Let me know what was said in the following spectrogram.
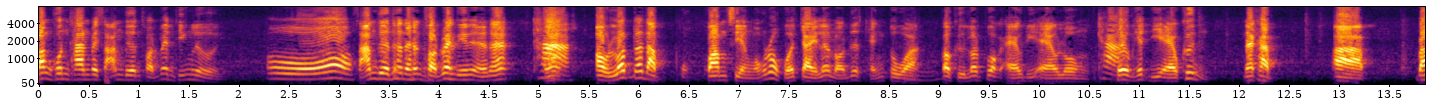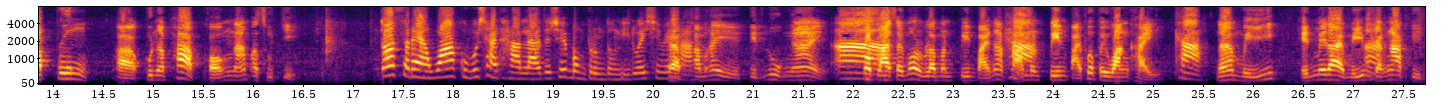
บางคนทานไปสามเดือนถอดแว่นทิ้งเลย โอ้สามเดือนเท่านั้นถอดแว่นนี้เนี่ยนะค่ะนะเอาลดระดับความเสี่ยงของโรคหัวใจและหลอดเลือดแข็งตัวอืมก็คือลดพวก LDL ลง ค่ะ เพิ่ม HDL ขึ้นนะครับอ่าปรับปรุงอ่าคุณภาพของน้ำอสุจิ ก็แสดงว่าคุณผู้ชายทานแล้วจะช่วยบำรุงตรงนี้ด้วยใช่ไหมครับคะ ทำให้ติดลูกง่าย อ่าก็ปลาแซลมอนเวลามันปีนป่ายหน้าผาค่ะ มันปีนป่ายเพื่อไปวางไข่ค่ะ นะหมี เห็นไม่ได้หมีมันอ่าจะงาบกิน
